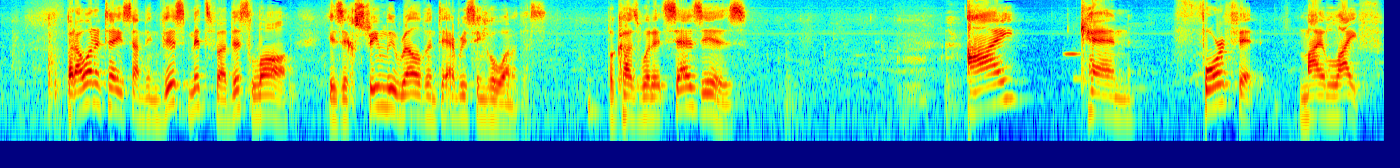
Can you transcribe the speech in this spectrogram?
But I want to tell you something. This mitzvah, this law, is extremely relevant to every single one of us. Because what it says is, I can forfeit my life.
